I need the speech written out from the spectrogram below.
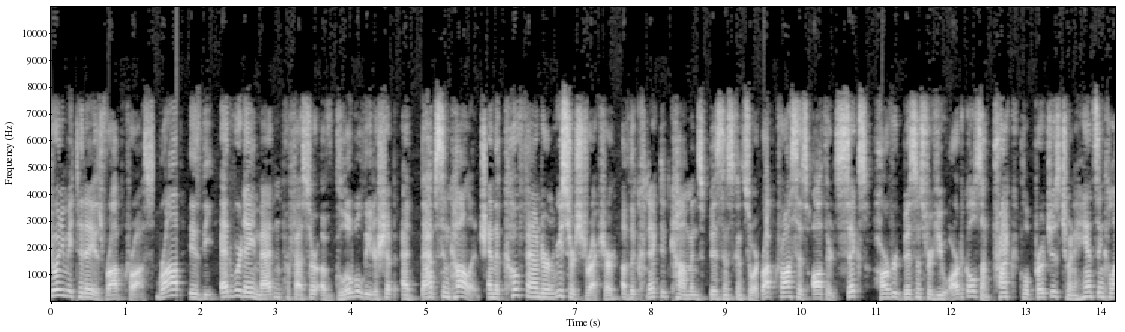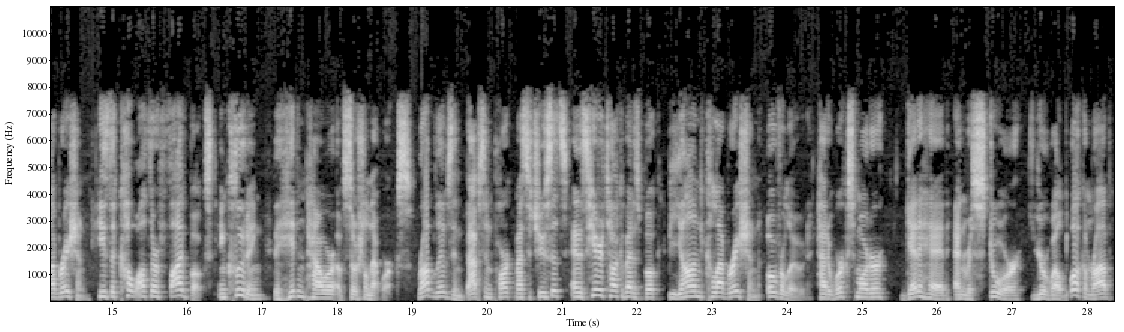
Joining me today is Rob Cross. Rob is the Edward A. Madden Professor of Global Leadership at Babson College and the co-founder and research director of the Connected Commons Business Consortium. Rob Cross has authored six Harvard Business Review articles on practical approaches to enhancing collaboration. He's the co-author of five books, including The Hidden Power of Social Networks. Rob lives in Babson Park, Massachusetts, and is here to talk about his book, Beyond Collaboration, Overload, How to Work Smarter, get ahead and restore your well-being. Welcome, Rob.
